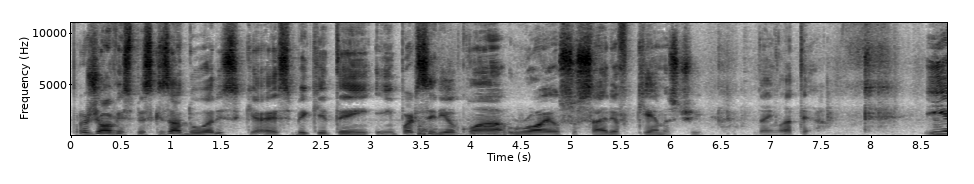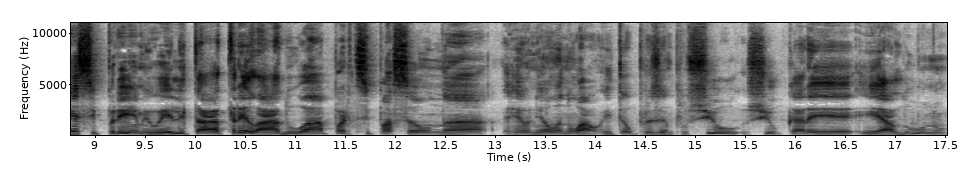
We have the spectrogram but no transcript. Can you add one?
para jovens pesquisadores que a SBQ tem em parceria com a Royal Society of Chemistry da Inglaterra. E esse prêmio ele está atrelado à participação na reunião anual. Então, por exemplo, se o, se o cara é, é aluno,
